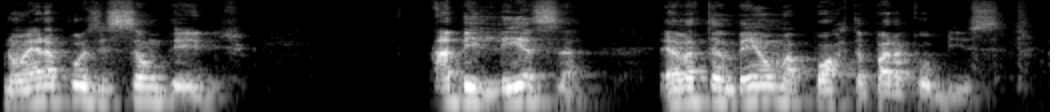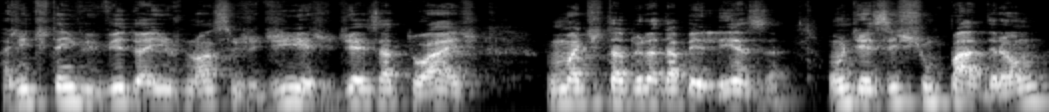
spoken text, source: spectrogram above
não era a posição deles. A beleza, ela também é uma porta para a cobiça. A gente tem vivido aí os nossos dias, dias atuais, uma ditadura da beleza, onde existe um padrão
